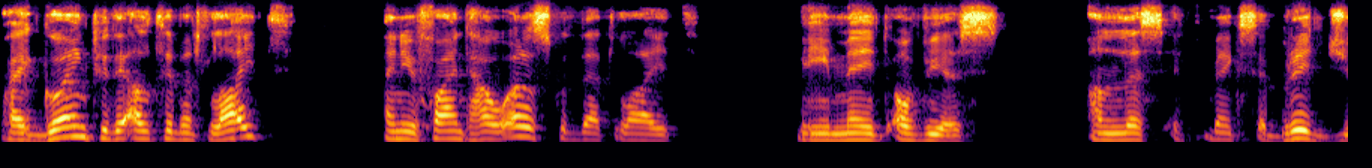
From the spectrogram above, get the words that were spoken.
by going to the ultimate light, and you find how else could that light be made obvious unless it makes a bridge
